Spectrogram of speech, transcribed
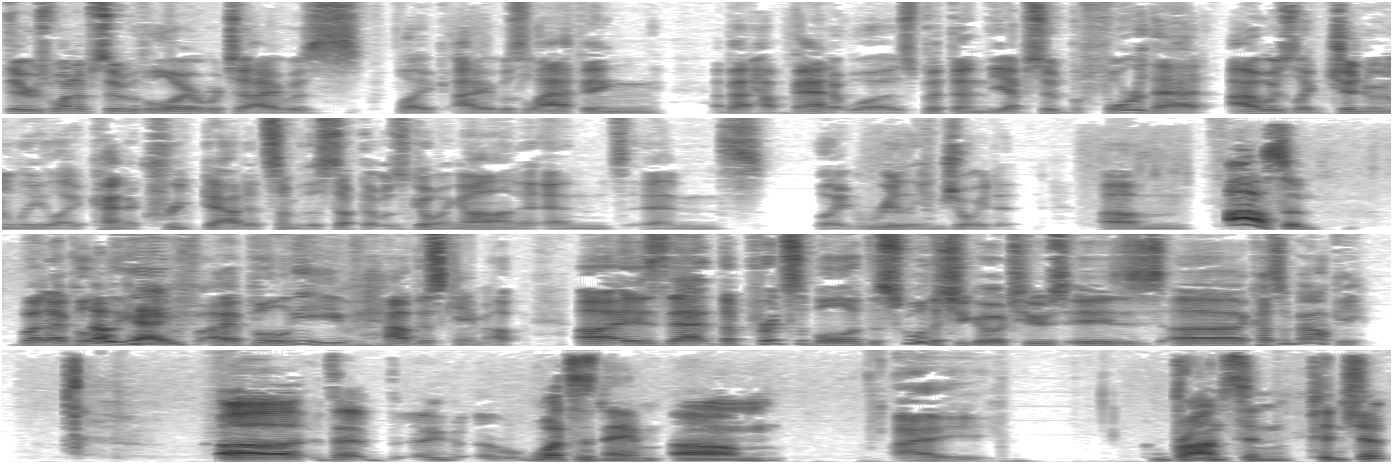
there's one episode with a lawyer which I was like I was laughing about how bad it was, but then the episode before that I was like genuinely like kind of creeped out at some of the stuff that was going on and and like really enjoyed it. Um, Awesome. but I believe Okay. I believe how this came up uh, is that the principal of the school that you go to is uh, cousin Balki. Uh, that uh, what's his name? Um, I Bronson Pinchot,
